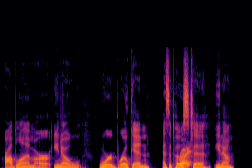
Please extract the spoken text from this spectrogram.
problem or, you know, we're broken as opposed right. to, you know.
